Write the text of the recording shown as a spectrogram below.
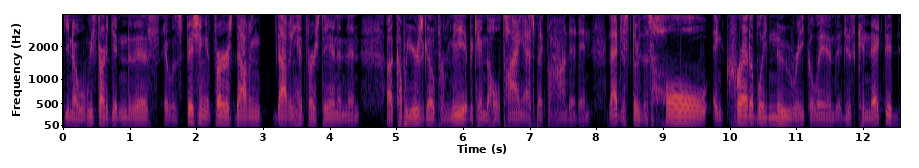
You know, when we started getting into this, it was fishing at first, diving, diving headfirst in, and then a couple years ago, for me, it became the whole tying aspect behind it, and that just threw this whole incredibly new wrinkle in that just connected,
